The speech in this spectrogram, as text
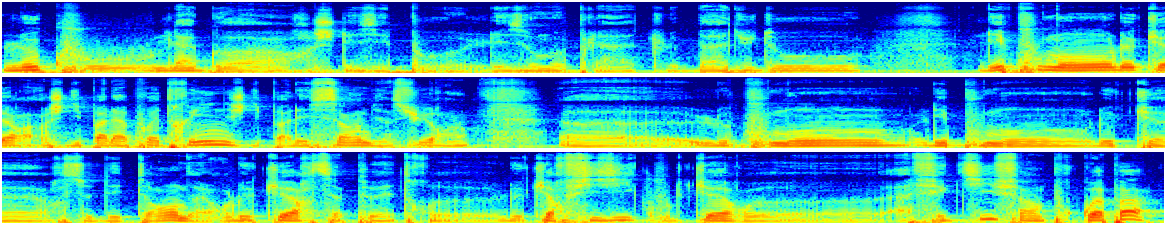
le cou, la gorge, les épaules, les omoplates, le bas du dos, les poumons, le cœur. Je je dis pas la poitrine, je dis pas les seins, bien sûr. Hein. Euh, le poumon, les poumons, le cœur se détendent. Alors le cœur, ça peut être euh, le cœur physique ou le cœur euh, affectif, hein, pourquoi pas.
